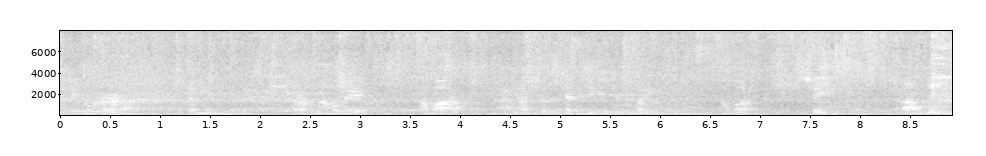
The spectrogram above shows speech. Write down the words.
স্টেক হোল্ডাররা এটা মেনে নেবে কারণ না হলে আবার আমরা চলে দিকে যেতে পারি, আবার সেই রাজনৈতিক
